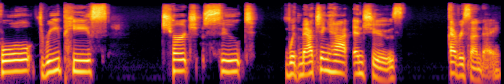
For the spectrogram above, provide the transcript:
full three piece church suit with matching hat and shoes every sunday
